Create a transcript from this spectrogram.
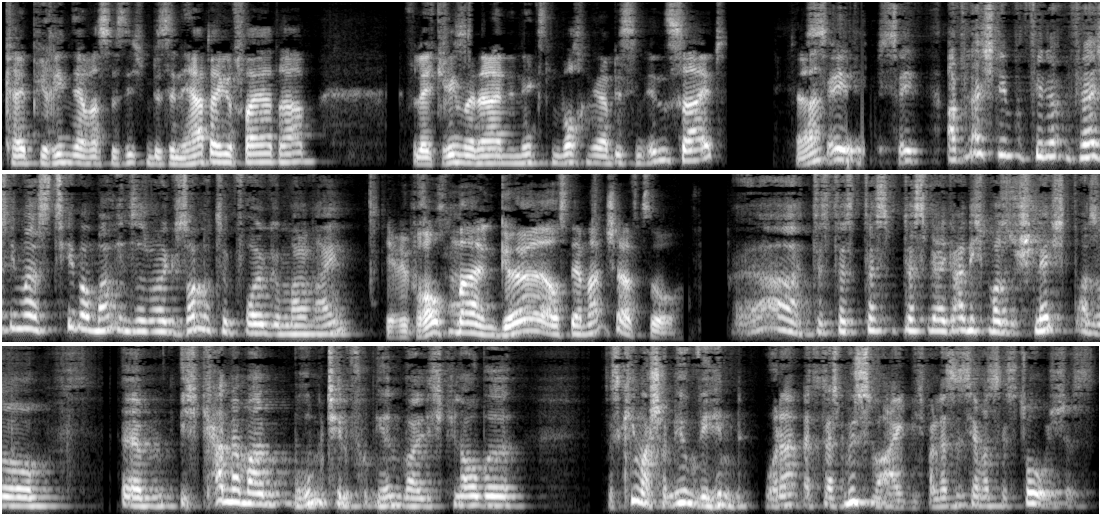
Caipirinha, was weiß ich, ein bisschen härter gefeiert haben. Vielleicht kriegen wir da in den nächsten Wochen ja ein bisschen Insight. Ja? Safe, safe. Aber vielleicht nehmen, wir- vielleicht nehmen wir das Thema mal in so eine gesonderte Folge mal rein. ja, wir brauchen mal ein Girl aus der Mannschaft so. Ja, das, das, das, das wäre gar nicht mal so schlecht. Also, ähm, ich kann da mal rumtelefonieren, weil ich glaube, das kriegen wir schon irgendwie hin, oder? Das, das müssen wir eigentlich, weil das ist ja was Historisches.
